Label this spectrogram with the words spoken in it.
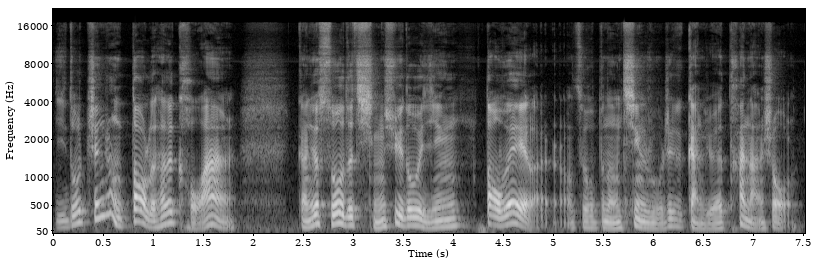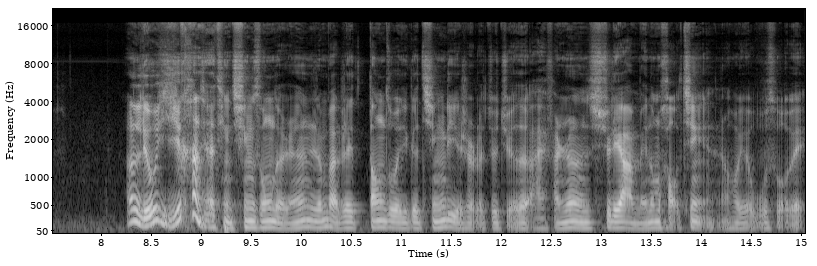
你都真正到了他的口岸，感觉所有的情绪都已经到位了，然后最后不能进入，这个感觉太难受了。啊，刘怡看起来挺轻松的，人人把这当做一个经历似的，就觉得哎，反正叙利亚没那么好进，然后也无所谓。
